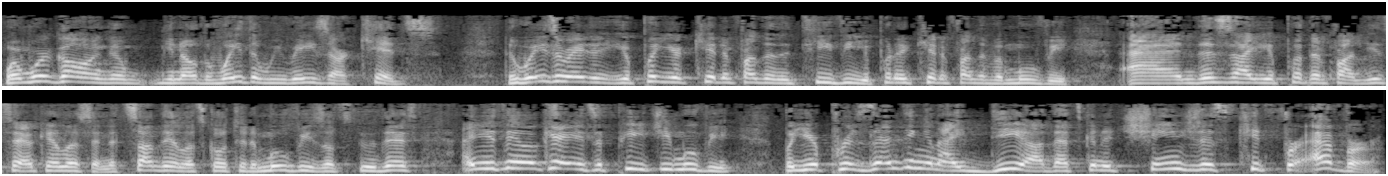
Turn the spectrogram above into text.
When we're going, you know, the way that we raise our kids, the ways are you put your kid in front of the TV, you put a kid in front of a movie, and this is how you put them in front. You say, okay, listen, it's Sunday, let's go to the movies, let's do this. And you think, okay, it's a PG movie. But you're presenting an idea that's going to change this kid forever.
